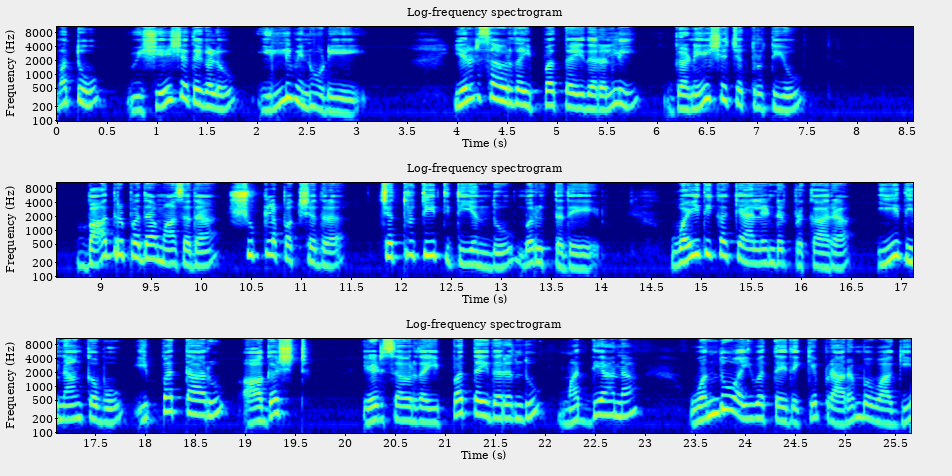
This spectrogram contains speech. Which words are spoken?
ಮತ್ತು ವಿಶೇಷತೆಗಳು ಇಲ್ಲಿವೆ ನೋಡಿ. ಎರಡು ಸಾವಿರದ ಇಪ್ಪತ್ತೈದರಲ್ಲಿ ಗಣೇಶ ಚತುರ್ಥಿಯು ಭಾದ್ರಪದ ಮಾಸದ ಶುಕ್ಲ ಪಕ್ಷದ ಚತುರ್ಥಿ ತಿಥಿಯೆಂದು ಬರುತ್ತದೆ. ವೈದಿಕ ಕ್ಯಾಲೆಂಡರ್ ಪ್ರಕಾರ ಈ ದಿನಾಂಕವು ಇಪ್ಪತ್ತಾರು ಆಗಸ್ಟ್ ಎರಡು ಸಾವಿರದ ಇಪ್ಪತ್ತೈದರಂದು ಮಧ್ಯಾಹ್ನ ಒಂದು ಐವತ್ತೈದಕ್ಕೆ ಪ್ರಾರಂಭವಾಗಿ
